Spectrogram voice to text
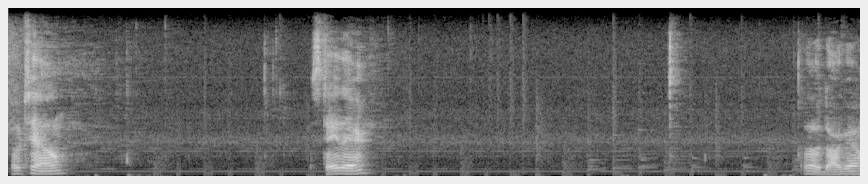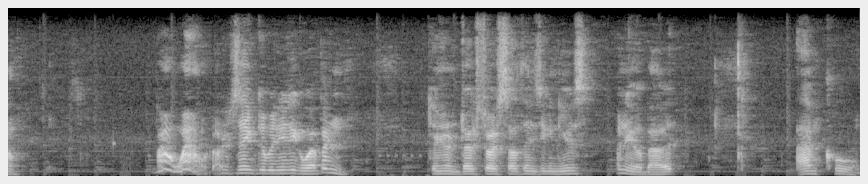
hotel. Stay there. Hello, doggo. Oh wow, don't you think you'll be needing a weapon? Can you in a drugstore sell things you can use? I knew about it. I'm cool.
